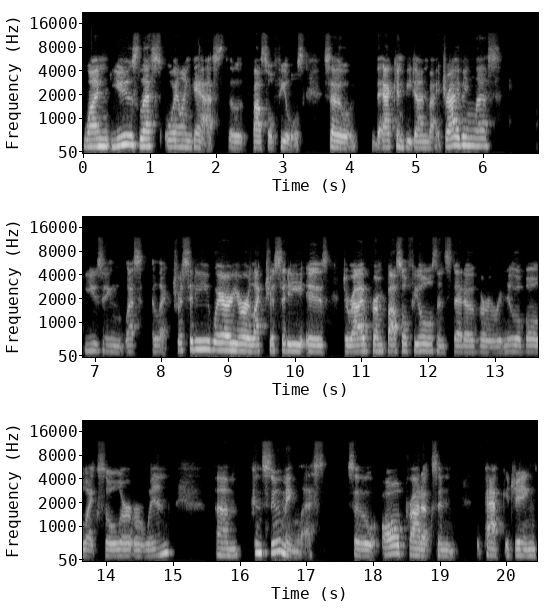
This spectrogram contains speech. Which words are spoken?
one, use less oil and gas, the fossil fuels. So that can be done by driving less, using less electricity where your electricity is derived from fossil fuels instead of a renewable like solar or wind, um, consuming less. So all products and packaging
